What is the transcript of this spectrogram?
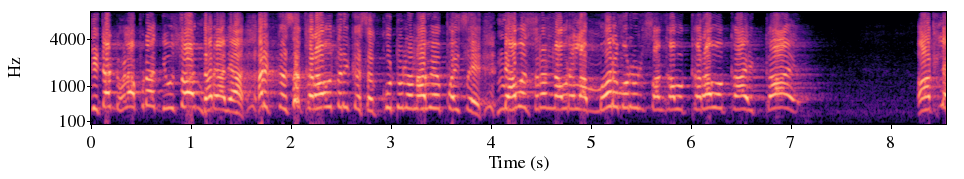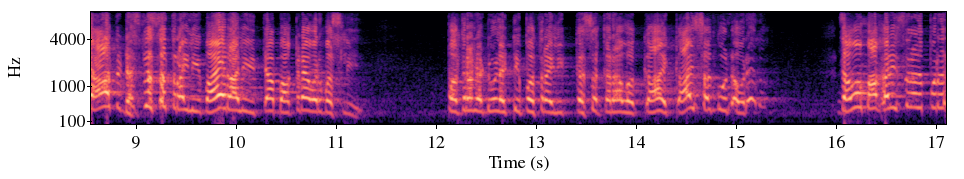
तिच्या डोळ्यापुढे दिवसा अंधारे आल्या. अरे कसं करावं तरी कसं? कुठून आणावे पैसे? न्यावं सरळ नवऱ्याला मर म्हणून सांगावं? करावं काय? काय? आतल्या आत ढसढसत राहिली बाहेर आली त्या बाकड्यावर बसली. पत्रानं डोळे टिपत राहिली कसं करावं? काय? काय सांगू नवऱ्याला? जावं माघारी सरळ परत.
